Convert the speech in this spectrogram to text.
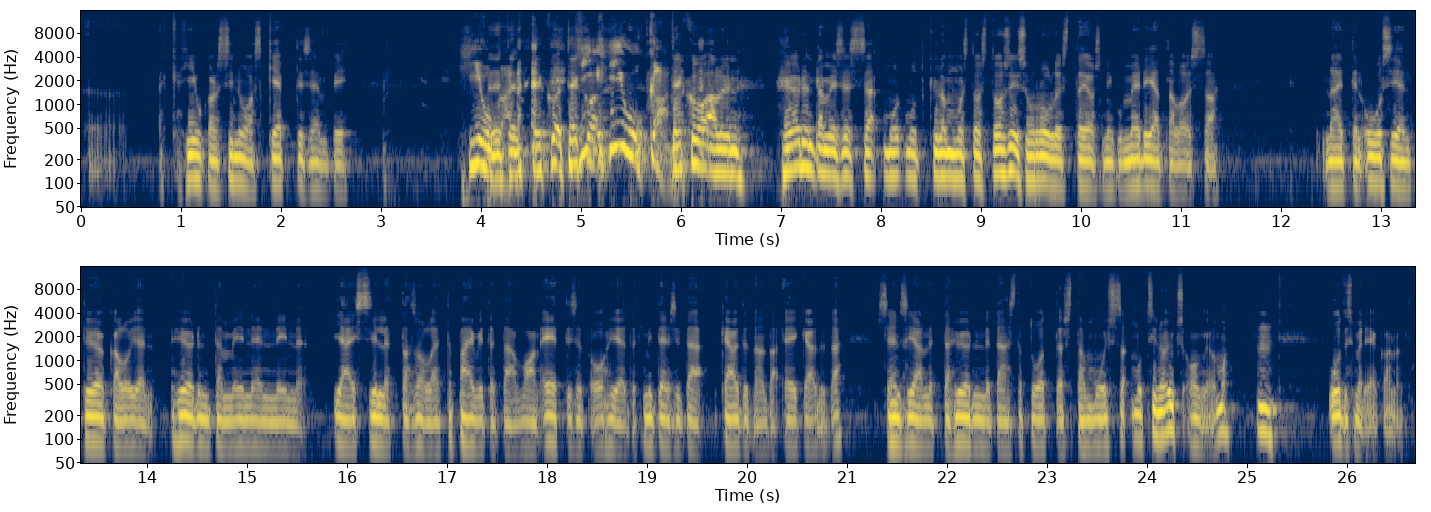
äh, ehkä hiukan sinua skeptisempi Hiukan. Te- teko- teko- Hi- hiukan. tekoälyn hyödyntämisessä, mutta mut kyllä mun mielestä olisi tosi surullista, jos niin kuin mediataloissa näiden uusien työkalujen hyödyntäminen niin jäisi sille tasolle, että päivitetään vaan eettiset ohjeet, että miten sitä käytetään tai ei käytetä sen sijaan, että hyödynnetään sitä tuotteesta muissa. Mutta siinä on yksi ongelma mm. uutismedian kannalta.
